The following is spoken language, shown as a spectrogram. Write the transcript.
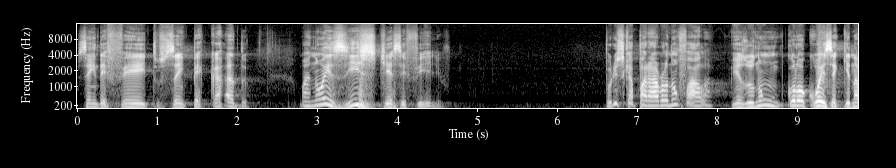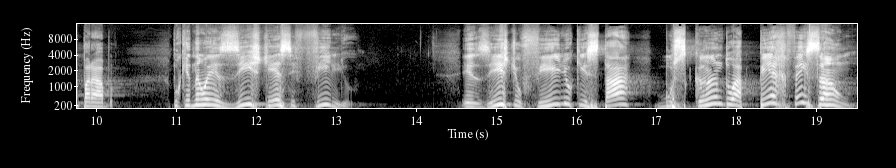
sem defeitos, sem pecado. Mas não existe esse filho. Por isso que a parábola não fala. Jesus não colocou esse aqui na parábola. Porque não existe esse filho. Existe o filho que está buscando a perfeição.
